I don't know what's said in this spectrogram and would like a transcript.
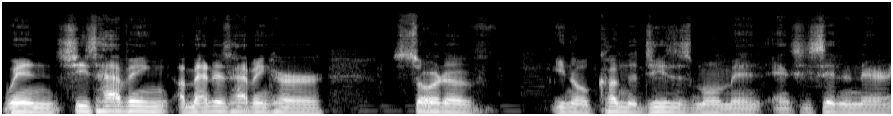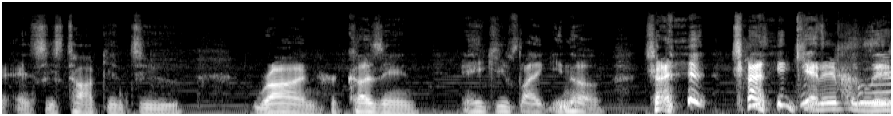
when she's having amanda's having her sort of you know come to jesus moment and she's sitting there and she's talking to ron her cousin and he keeps like you know trying to trying to get He's in clearly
